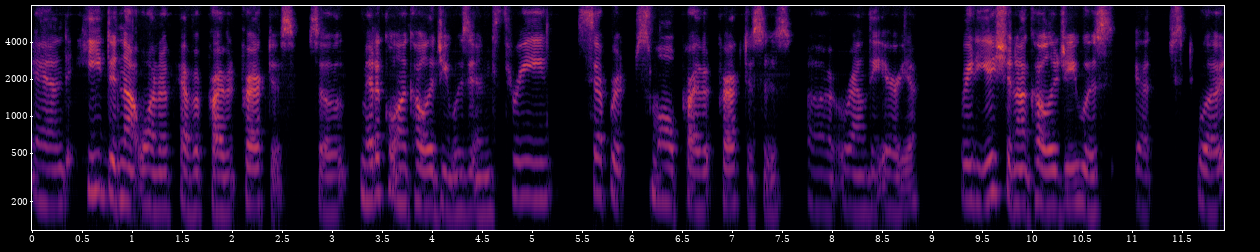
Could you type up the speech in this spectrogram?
and he did not want to have a private practice. So medical oncology was in three separate small private practices uh, around the area. Radiation oncology was at well,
